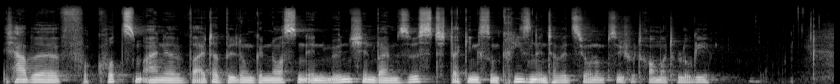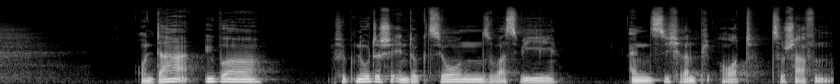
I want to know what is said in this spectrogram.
Ich habe vor kurzem eine Weiterbildung genossen in München beim SYST. Da ging es um Krisenintervention und Psychotraumatologie. Und da über hypnotische Induktionen sowas wie einen sicheren Ort zu schaffen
